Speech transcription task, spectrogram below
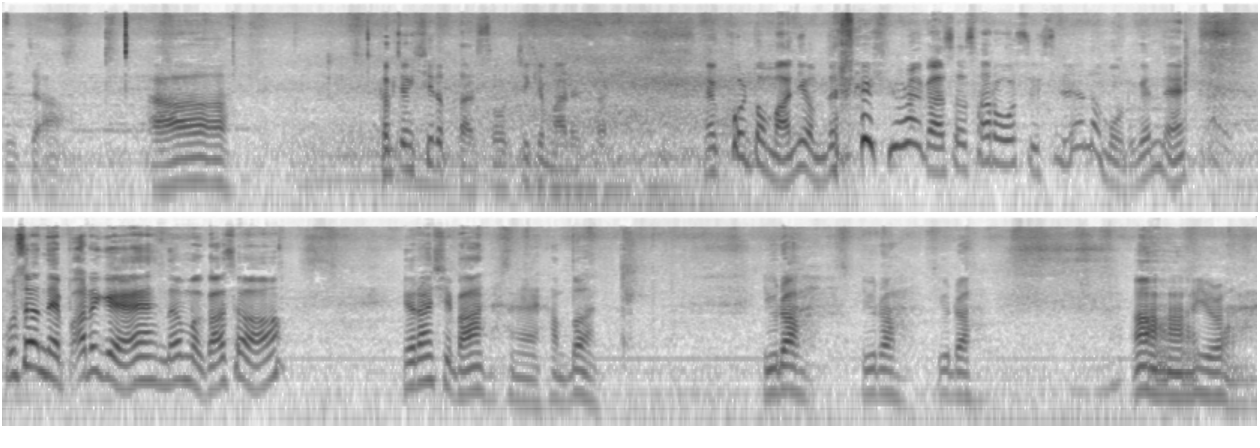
진짜 아 걱정 싫었다 솔직히 말해서. 네, 콜도 많이 없는데 유라 가서 사러 올 수 있으려나 모르겠네. 우선 네 빠르게 넘어가서 11시 반 예, 한번 유라 유라 유라 아 유라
